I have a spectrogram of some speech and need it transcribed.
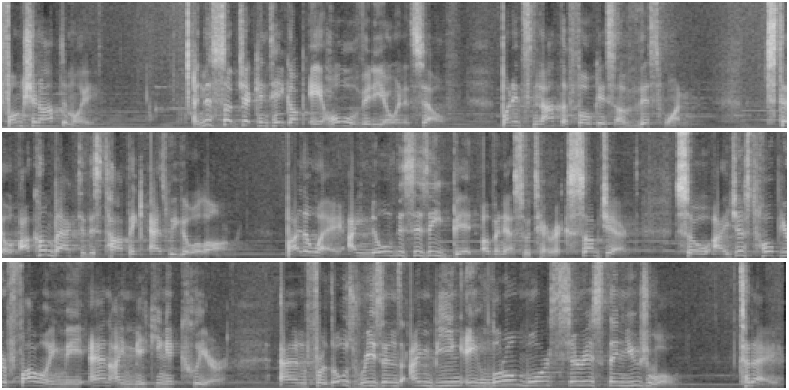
function optimally. And this subject can take up a whole video in itself, but it's not the focus of this one. Still, I'll come back to this topic as we go along. By the way, I know this is a bit of an esoteric subject, so I just hope you're following me and I'm making it clear. And for those reasons, I'm being a little more serious than usual today.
